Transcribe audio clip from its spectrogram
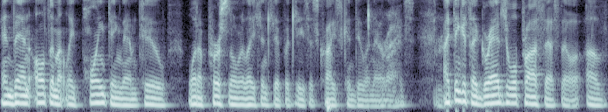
and then ultimately pointing them to what a personal relationship with Jesus Christ can do in their Right. lives. I think it's a gradual process, though. Of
